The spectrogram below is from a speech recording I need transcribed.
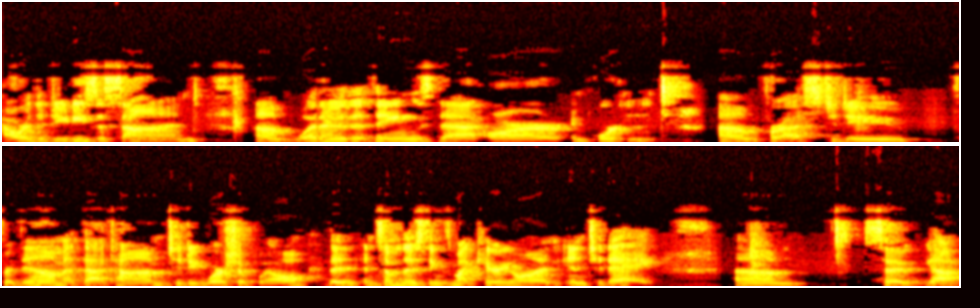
How are the duties assigned? Um, what are the things that are important um, for us to do? For them at that time to do worship well. Then, and some of those things might carry on in today. Um, so yeah,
